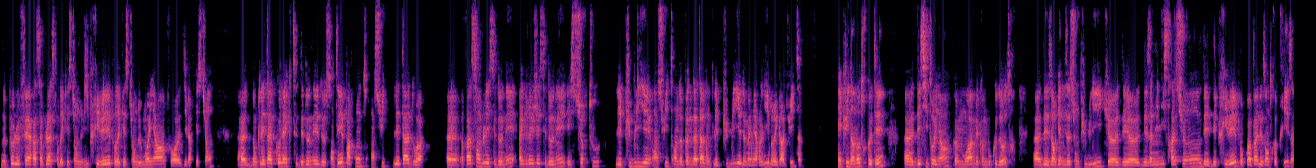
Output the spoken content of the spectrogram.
ne peut le faire à sa place pour des questions de vie privée, pour des questions de moyens, pour diverses questions. donc l'État collecte des données de santé. Par contre, ensuite, l'État doit euh, rassembler ces données, agréger ces données et surtout les publier ensuite en open data, donc les publier de manière libre et gratuite. Et puis d'un autre côté, euh, des citoyens comme moi, mais comme beaucoup d'autres, euh, des organisations publiques, des, administrations, des, des, privés, pourquoi pas des entreprises,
